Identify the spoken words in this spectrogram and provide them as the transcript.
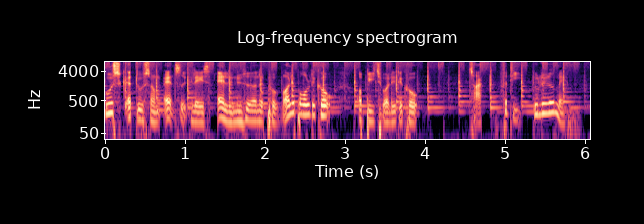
Husk, at du som altid kan læse alle nyhederne på volleyball.dk og beachvolley.dk. Tak fordi du lyttede med.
